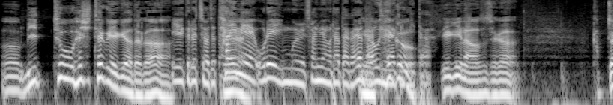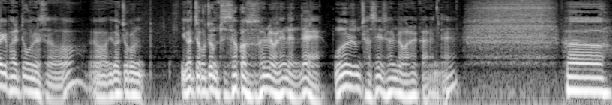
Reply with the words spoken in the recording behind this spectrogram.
어, 미투 해시태그 얘기하다가 예, 그렇죠. 저 타임의 네. 올해 인물 설명을 하다가요. 예, 나온 태그 이야기입니다. 얘기 나와서 제가 갑자기 발동을 해서 어, 이것저것 이것저것 좀 뒤섞어서 설명을 했는데 오늘은 좀 자세히 설명을 할까 하는데 어,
